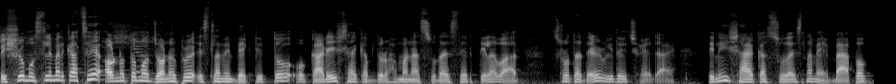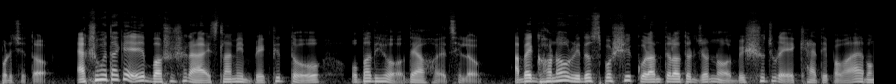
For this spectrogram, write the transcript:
বিশ্ব মুসলিমের কাছে অন্যতম জনপ্রিয় ইসলামী ব্যক্তিত্ব ও কারি শায়েক আব্দুর রহমান সুদাইসের তিলাবাদ শ্রোতাদের হৃদয় ছুঁয়ে যায়। তিনি শায়কা সুদাইস নামে ব্যাপক পরিচিত। একসময় তাকে বর্ষসেরা ইসলামী ব্যক্তিত্ব উপাধিও দেওয়া হয়েছিল। আবেগঘন হৃদস্পর্শী কোরআন তেলতের জন্য বিশ্বজুড়ে খ্যাতি পাওয়া এবং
